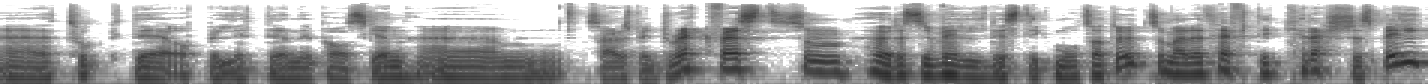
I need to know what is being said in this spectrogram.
Uh, tok det opp litt igjen i påsken. Uh, så er det spilt Wreckfest, som høres veldig stikk motsatt ut, som er et heftig krasjespill.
